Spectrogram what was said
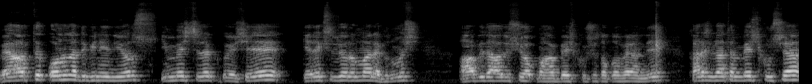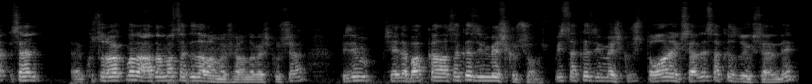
Ve artık onun da dibine iniyoruz. 25 lira e, şeye gereksiz yorumlar yapılmış. Abi daha düşüyor yok mu abi 5 kuruşa topla falan diye. Kardeşim zaten 5 kuruşa sen e, kusura bakma da adamlar sakız alamıyor şu anda 5 kuruşa. Bizim şeyde bakkala sakız 25 kuruş olmuş. Bir sakız 25 kuruş. Dolar yükseldi sakız da yükseldi.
